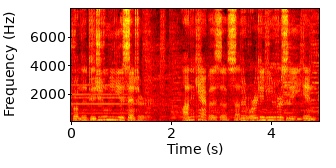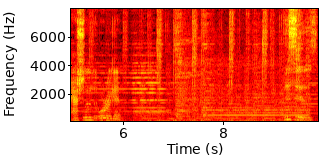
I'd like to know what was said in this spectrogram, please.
from the Digital Media Center on the campus of Southern Oregon University in Ashland, Oregon. This is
